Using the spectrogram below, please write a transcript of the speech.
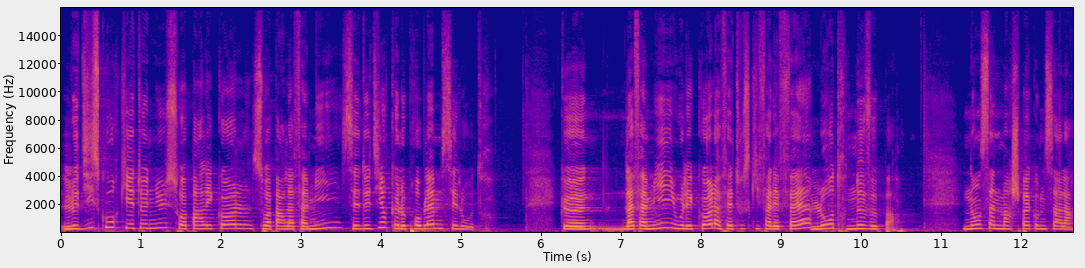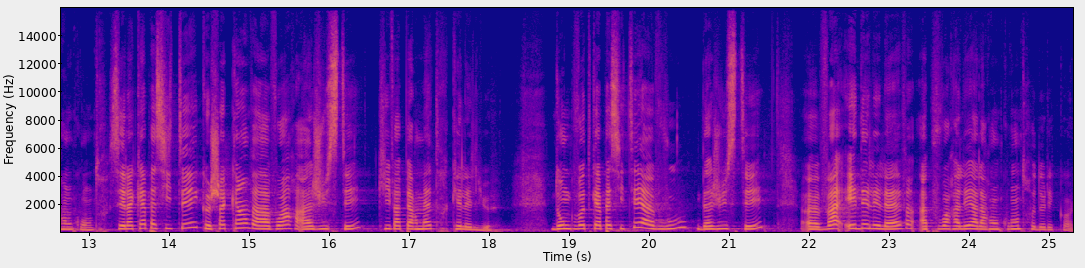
le discours qui est tenu soit par l'école, soit par la famille, c'est de dire que le problème, c'est l'autre. Que la famille ou l'école a fait tout ce qu'il fallait faire, l'autre ne veut pas. Non, ça ne marche pas comme ça à la rencontre. C'est la capacité que chacun va avoir à ajuster qui va permettre qu'elle ait lieu. Donc votre capacité à vous d'ajuster euh, va aider l'élève à pouvoir aller à la rencontre de l'école.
